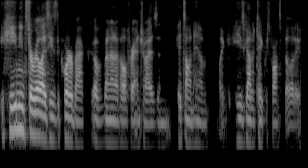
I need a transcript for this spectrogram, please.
he needs to realize he's the quarterback of an NFL franchise and it's on him. Like he's got to take responsibility.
